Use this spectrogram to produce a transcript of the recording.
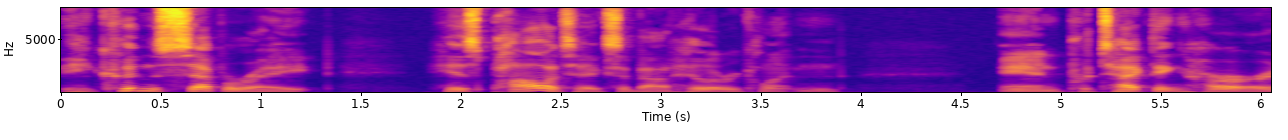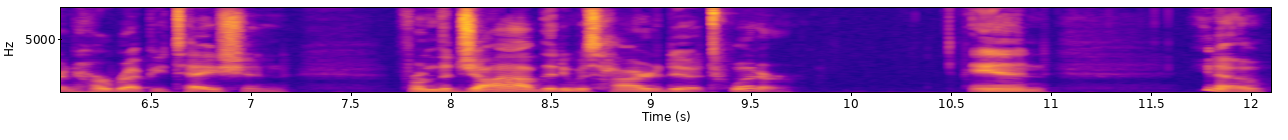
he couldn't separate his politics about Hillary Clinton and protecting her and her reputation from the job that he was hired to do at Twitter. And, you know,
